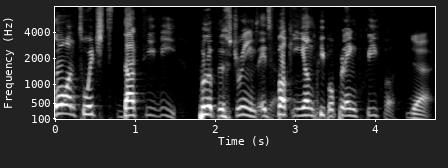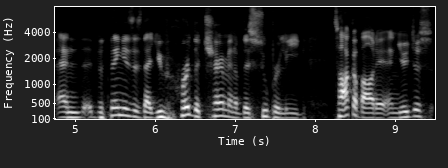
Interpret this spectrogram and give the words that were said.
Go on twitch.tv, pull up the streams. It's fucking young people playing FIFA. Yeah, and the thing is, is that you heard the chairman of this super league talk about it, and you're just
